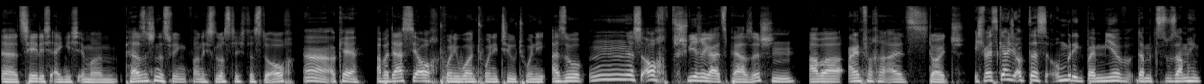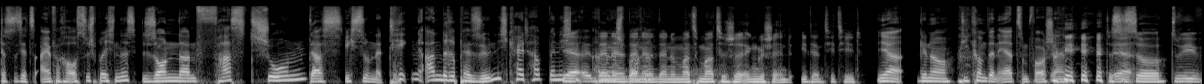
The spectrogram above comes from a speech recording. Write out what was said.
äh, zähle ich eigentlich immer im Persischen. Deswegen fand ich es lustig, dass du auch. Ah, okay. Aber da ist ja auch 21, 22, 20. Also mh, ist auch schwieriger als Persisch, Hm. aber einfacher als Deutsch. Ich weiß gar nicht, ob das unbedingt bei mir damit zusammenhängt, dass es jetzt einfacher auszusprechen ist, sondern fast schon, dass ich so eine Ticken andere Persönlichkeit habe, wenn ich Ja, deine, Sprache. deine, deine mathematische englische Id- Identität. ja, genau. Die kommt dann eher zum Vorschein. Das Ja. ist so, so wie,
